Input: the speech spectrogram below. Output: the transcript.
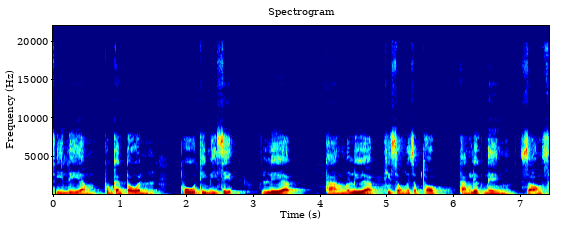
สี่เหลี่ยม ผู้ประกันตน ผู้ที่มีสิทธิ์ เลือกทางเลือกที่ส่งเงินสมทบ ทางเลือก 1 2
